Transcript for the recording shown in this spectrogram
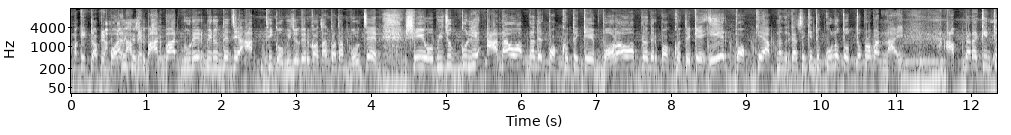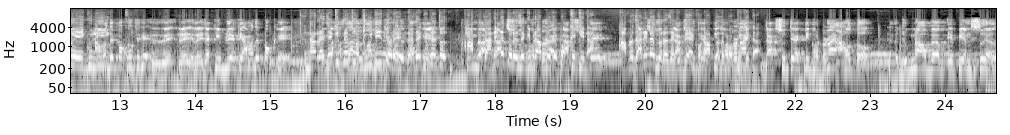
আমাকে একটু আপনি বলেন। আপনি বারবার নূরের বিরুদ্ধে যে আর্থিক অভিযোগের কথার কথা বলছেন সেই অভিযোগগুলি আনাও আপনাদের পক্ষ থেকে বলাও আপনাদের পক্ষ থেকে। এর পক্ষে আপনাদের কাছে কিন্তু কোনো তথ্য প্রমাণ নাই। আপনারা কিন্তু এইগুলি আমাদের পক্ষ থেকে রেজা কিবলিয়া কি আমাদের পক্ষে? না রেজা কিংবা কিবরিয়া তো দুই দিন ধরে রেজা কিবরিয়া তো আমরা জানি না তো রেজা কিবরিয়া আপনাদের পক্ষে কিনা। আমরা জানি না তো রেজা কিন্তু এখন ডাকসুতে আপনাদের একটি পক্ষে ঘটনায়- কিনা। ডাকসুতে একটি ঘটনায় আহত যুগ্ম আহ্বায়ক এপিএম সুহেল।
